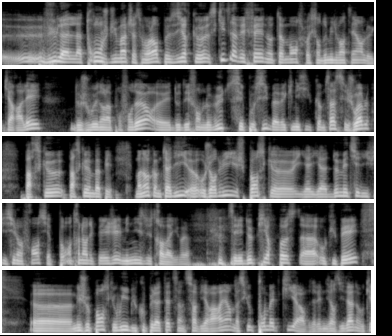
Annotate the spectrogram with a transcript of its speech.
euh, vu la, la tronche du match à ce moment-là, on peut se dire que ce qu'ils avaient fait, notamment, je crois que c'est en 2021, le aller, de jouer dans la profondeur et de défendre le but, c'est possible avec une équipe comme ça, c'est jouable parce que, parce que Mbappé. Maintenant, comme tu as dit, euh, aujourd'hui, je pense qu'il y, a- il y a deux métiers difficiles en France. Il y a entraîneur du PSG et ministre du Travail. Voilà. c'est les deux pires postes à occuper. Euh, mais je pense que oui, lui couper la tête, ça ne servira à rien. Parce que pour mettre qui? Alors vous allez me dire Zidane, ok.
